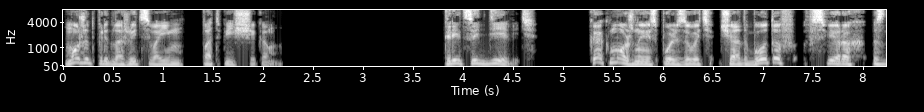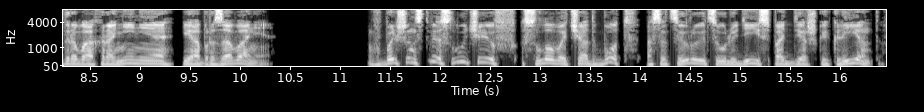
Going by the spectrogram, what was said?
может предложить своим подписчикам. 39. Как можно использовать чат-ботов в сферах здравоохранения и образования? В большинстве случаев слово «чат-бот» ассоциируется у людей с поддержкой клиентов.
